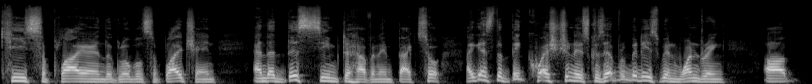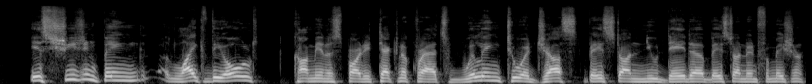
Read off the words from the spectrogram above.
key supplier in the global supply chain." and that this seemed to have an impact. So I guess the big question is because everybody's been wondering uh, is Xi Jinping, like the old Communist Party technocrats, willing to adjust based on new data, based on information,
